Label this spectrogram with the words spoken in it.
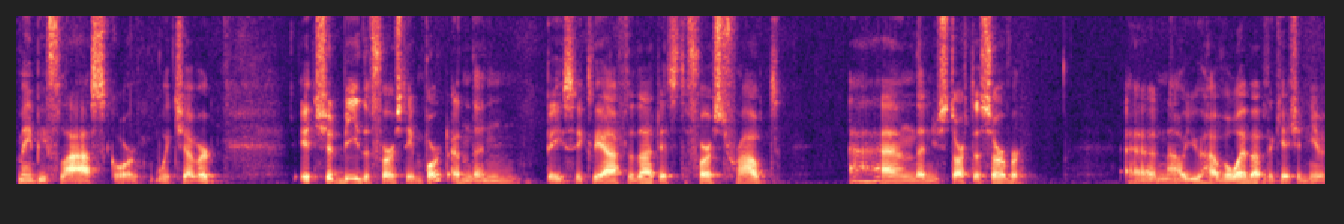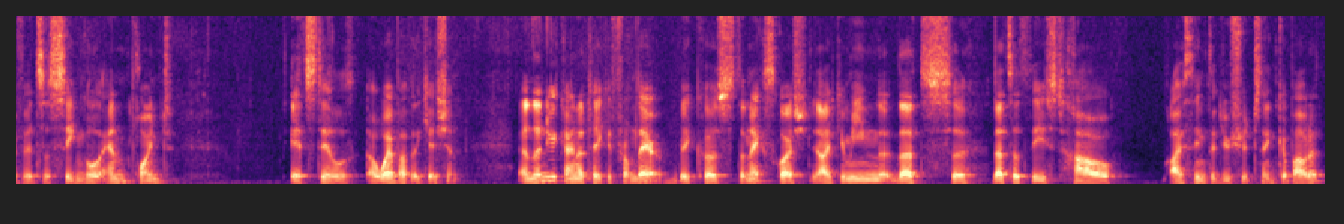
maybe Flask or whichever, it should be the first import and then basically after that it's the first route and then you start the server. And now you have a web application. Even if it's a single endpoint, it's still a web application. And then you kind of take it from there because the next question, like, I mean, that's, uh, that's at least how I think that you should think about it.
